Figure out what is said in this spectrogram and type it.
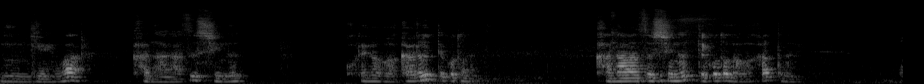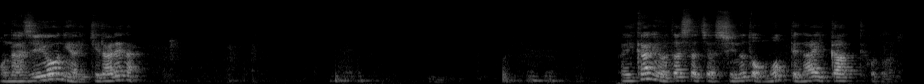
人間は必ず死ぬ。これが分かるってことなんです。必ず死ぬってことが分かったのに同じようには生きられない。いかに私たちは死ぬと思ってないかってことなんで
